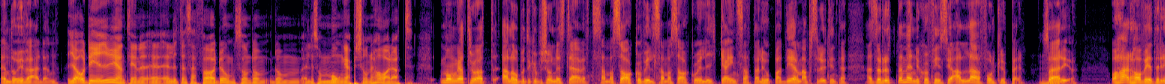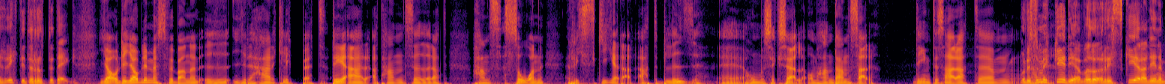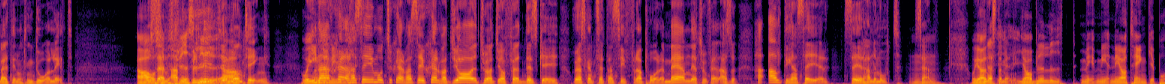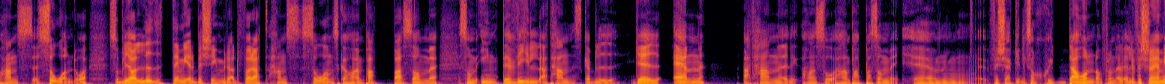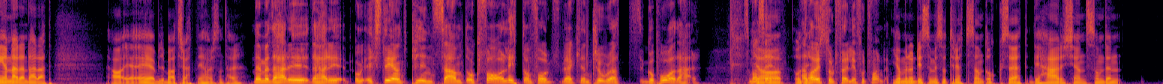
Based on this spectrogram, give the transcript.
ändå i världen. ja och det är ju egentligen en, en liten så här fördom som de, de, eller som många personer har att Många tror att alla hbtq-personer strävar efter samma sak och vill samma sak och är lika insatta allihopa, det är de absolut inte. Alltså ruttna människor finns ju i alla folkgrupper, så är det ju. Och här har vi ett ri- riktigt ruttet ägg. Ja, och det jag blir mest förbannad i, i det här klippet, det är att han säger att hans son riskerar att bli eh, homosexuell om han dansar. Det är inte så här att... ehm, Och det är så mycket i det, vadå, riskera det innebär att det är någonting dåligt. ja, och sen så att bli ja. någonting. Och Och han, själv, han säger emot sig själv, han säger själv att jag tror att jag föddes gay, och jag ska inte sätta en siffra på det, men jag tror, alltså, han, allting han säger, säger han emot sen. Mm. Och jag, Nästa mening. jag blir lite, när jag tänker på hans son då, så blir jag lite mer bekymrad för att hans son ska ha en pappa som, som inte vill att han ska bli gay, än att han eh, har en, så, har en pappa som ehm, försöker liksom skydda honom från det, eller förstår jag menar den där att Ja, jag, blir bara trött när jag hör sånt här. Nej men det här är, det här är extremt pinsamt och farligt om folk verkligen tror att gå på det här. Som han Ja, säger. Han det- har ju ett stort följe fortfarande. Ja men och det som är så tröttsamt också är att det här känns som den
